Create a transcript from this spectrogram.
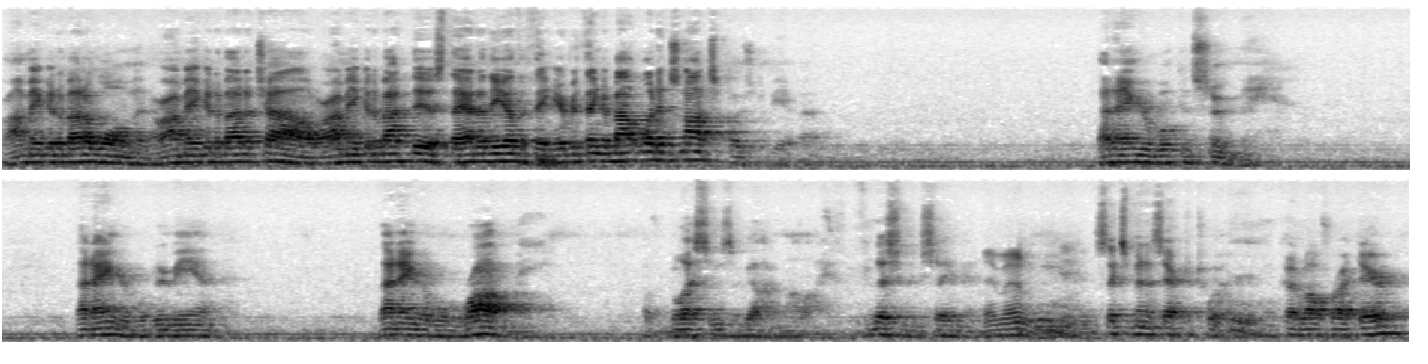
or I make it about a woman, or I make it about a child, or I make it about this, that, or the other thing, everything about what it's not supposed to be about, that anger will consume me. That anger will do me in. That anger will rob me of the blessings of God in my life. If you're listening, say amen. Amen. Six minutes after 12. We'll cut it off right there.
